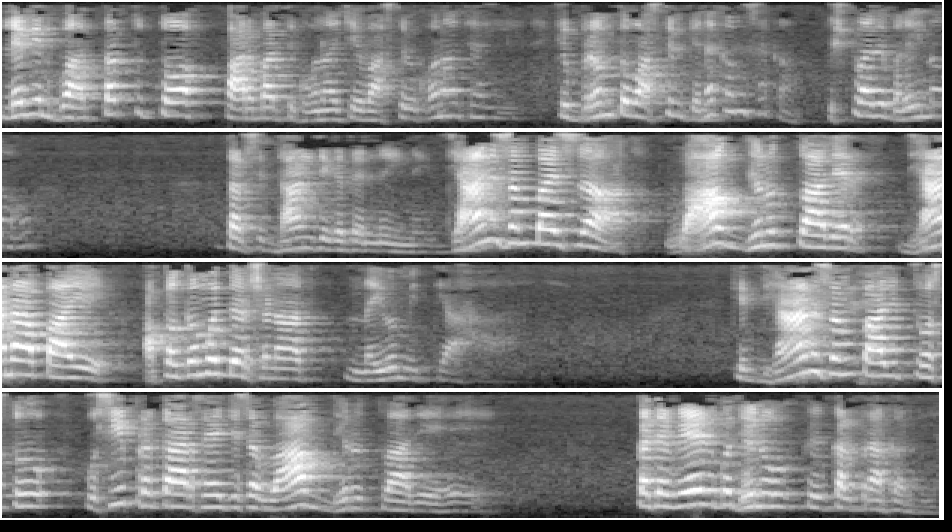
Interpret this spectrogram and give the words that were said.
लेकिन वह तत्व तो पारमार्थिक होना चाहिए, वास्तविक होना चाहिए। कि ब्रह्म तो वास्तविक है ना कम से कम विष्णुवादे भले ही ना हो। तब सिद्धांत कहते नहीं नहीं, ध्यान संपादित वाग्धनुत्वादेर ध्यान पाए अपगम दर्शनात् नैव मिथ्या। कि ध्यान संपादित वस्तु उसी प्रकार से, जैसे वाग धनुत्वादे है कदे वेद को धेनु कल्पना कर दिया।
